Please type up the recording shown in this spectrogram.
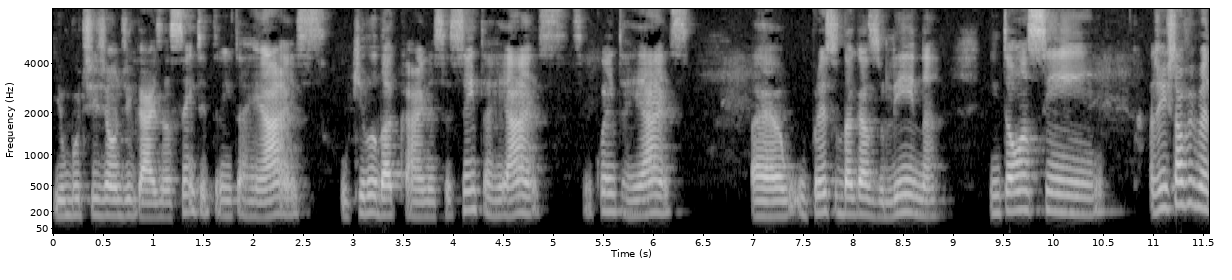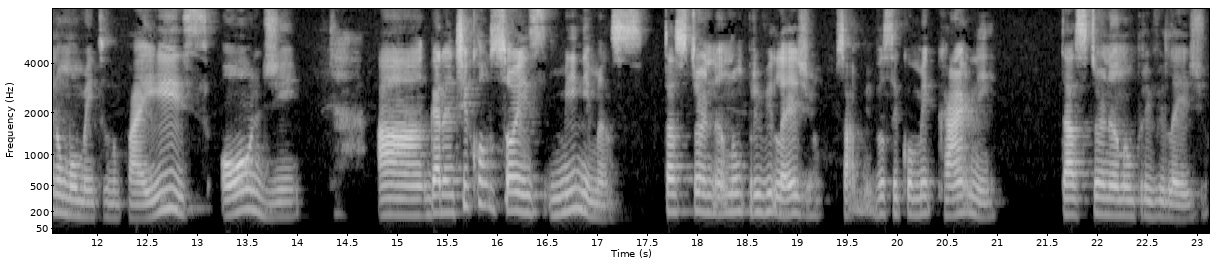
e o botijão de gás a 130 reais, o quilo da carne a 60 reais, 50 reais, é, o preço da gasolina. Então, assim, a gente está vivendo um momento no país onde a garantir condições mínimas está se tornando um privilégio, sabe? Você comer carne está se tornando um privilégio.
